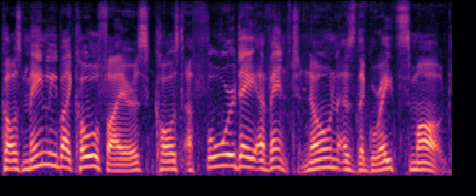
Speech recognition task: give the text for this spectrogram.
caused mainly by coal fires, caused a four day event known as the Great Smog.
